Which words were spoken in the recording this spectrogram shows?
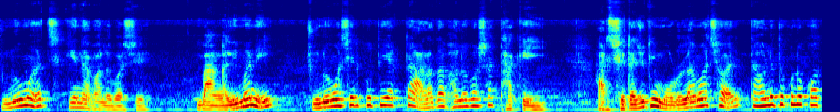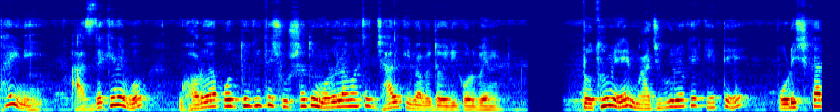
চুনো মাছ কে না ভালোবাসে। বাঙালি মানেই চুনো মাছের প্রতি একটা আলাদা ভালোবাসা থাকেই। আর সেটা যদি মোরলা মাছ হয়, তাহলে তো কোনো কথাই নেই। আজ দেখে নেব ঘরোয়া পদ্ধতিতে সুস্বাদু মোরলা মাছের ঝাল কীভাবে তৈরি করবেন। প্রথমে মাছগুলোকে কেটে পরিষ্কার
